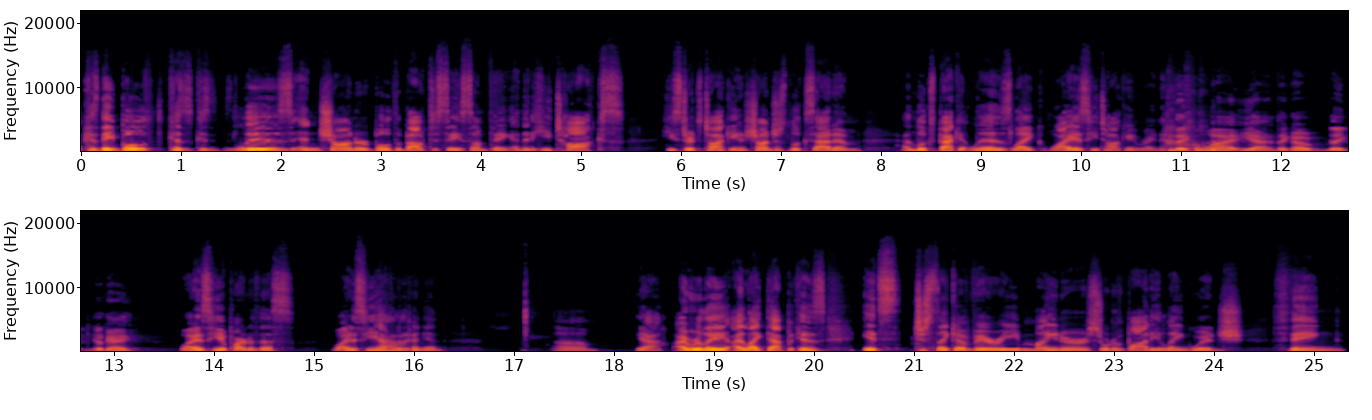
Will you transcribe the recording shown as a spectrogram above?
because they both because because Liz and Shaun are both about to say something, and then he talks. He starts talking, and Shaun just looks at him and looks back at Liz like, "Why is he talking right now? Like why? Yeah. Like oh, like okay. Why is he a part of this? Why does he have Yeah, an like- opinion?" Um, yeah, I really I like that because it's just like a very minor sort of body language thing,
